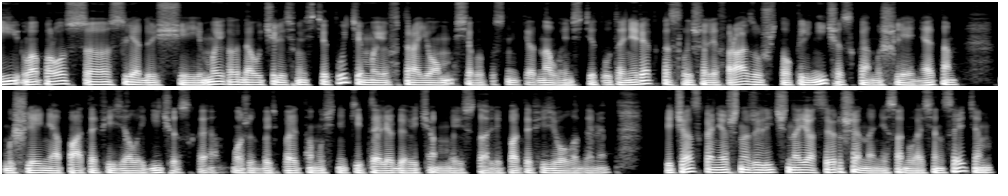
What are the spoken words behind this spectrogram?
И вопрос э, следующий. Мы, когда учились в институте, мы втроем, все выпускники одного института, нередко слышали фразу, что клиническое мышление — это мышление патофизиологическое. Может быть, поэтому с Никитой Олеговичем мы и стали патофизиологами. Сейчас, конечно же, лично я совершенно не согласен с этим,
